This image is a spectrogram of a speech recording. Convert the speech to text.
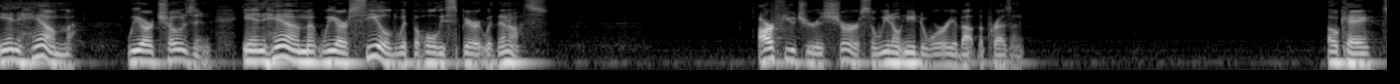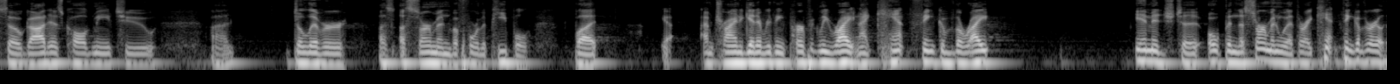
In him we are chosen. In him we are sealed with the Holy Spirit within us. Our future is sure, so we don't need to worry about the present. Okay, so God has called me to uh, deliver a, a sermon before the people, but I'm trying to get everything perfectly right, and I can't think of the right image to open the sermon with, or I can't think of the right.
